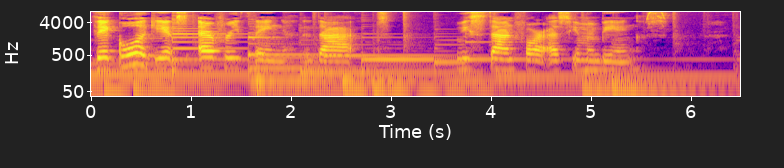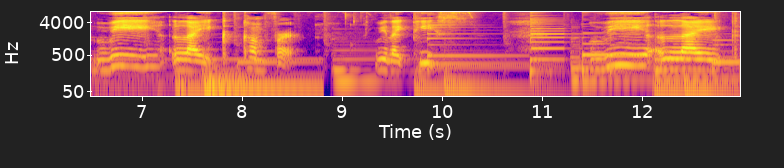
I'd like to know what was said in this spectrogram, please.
They go against everything that we stand for as human beings. We like comfort, we like peace, we like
